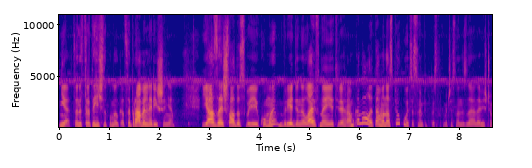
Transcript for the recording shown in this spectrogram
Ні, це не стратегічна помилка, це правильне рішення. Я зайшла до своєї куми в Рєдіни Лайф, неї є телеграм-канал, і там вона спілкується зі своїми підписниками. Чесно, не знаю навіщо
